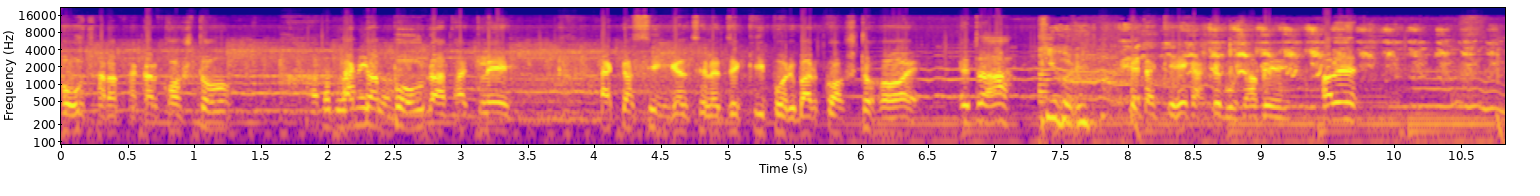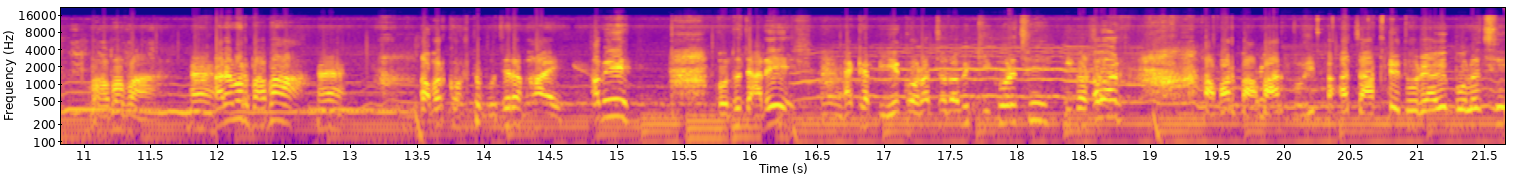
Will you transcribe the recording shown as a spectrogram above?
বউ ছাড়া থাকার কষ্ট। একটা বউ না থাকলে একটা সিঙ্গেল ছেলের যে কি পরিবার কষ্ট হয় এটা এটা কে কাকে বোঝাবে? আরে বাবা মা। হ্যাঁ। আরে আমার বাবা। হ্যাঁ। আমার কষ্ট বুঝে না ভাই। আমি বন্ধু জানিস একটা বিয়ে করার জন্য আমি কি করেছি? আমার আমার বাবার দুই পা চাপড়ে ধরে আমি বলেছি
